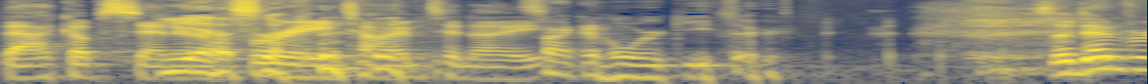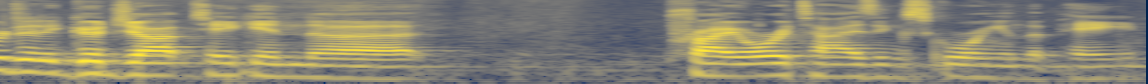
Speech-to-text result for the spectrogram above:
backup center Yeah, for a time tonight. It's not going to work either. So Denver did a good job taking uh, prioritizing scoring in the paint.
